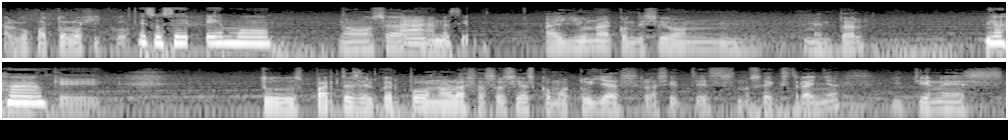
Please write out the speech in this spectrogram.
algo patológico. Eso es ser emo. No, o sea, Ah, no es cierto. hay una condición mental Ajá. que tus partes del cuerpo no las asocias como tuyas, las sientes, no sé, extrañas y tienes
